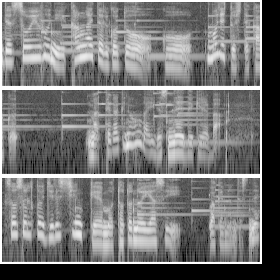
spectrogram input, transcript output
でそういうふうに考えてることをこう文字として書く、まあ、手書きの方がいいですねできればそうすると自律神経も整いやすいわけなんですね。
